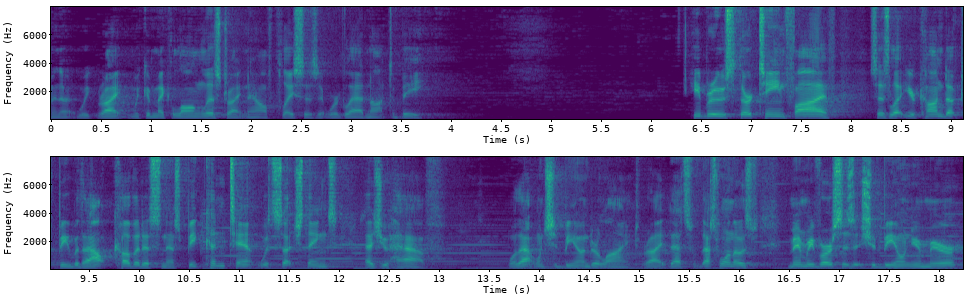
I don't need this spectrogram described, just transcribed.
I mean, uh, we, right, we could make a long list right now of places that we're glad not to be. Hebrews 13, 5 says, Let your conduct be without covetousness. Be content with such things as you have. Well, that one should be underlined, right? That's, that's one of those memory verses that should be on your mirror.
